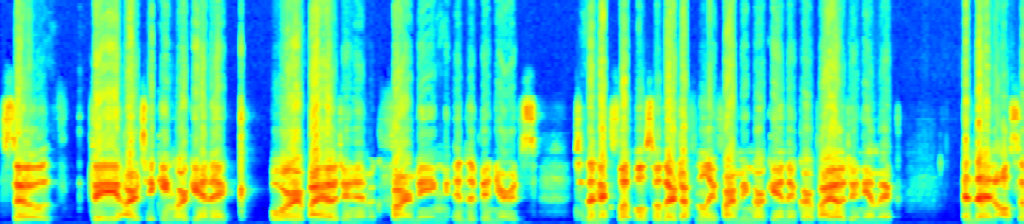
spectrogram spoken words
So they are taking organic or biodynamic farming in the vineyards to the next level. So they're definitely farming organic or biodynamic. And then also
